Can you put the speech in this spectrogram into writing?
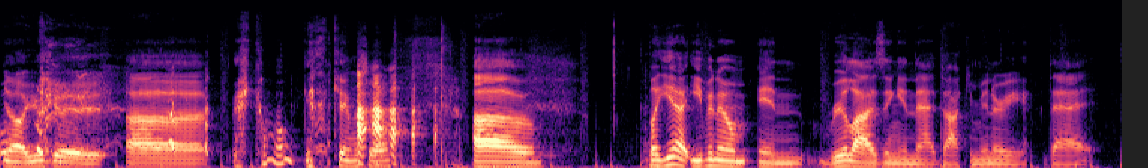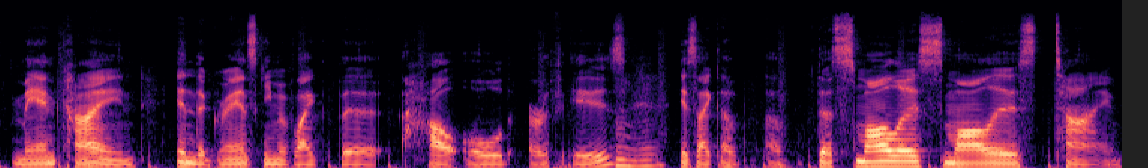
No, you're good. Uh, come on, K Michelle. um, but yeah, even in, in realizing in that documentary that mankind, in the grand scheme of like the how old Earth is, Mm-hmm. is like a, a the smallest, smallest time.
